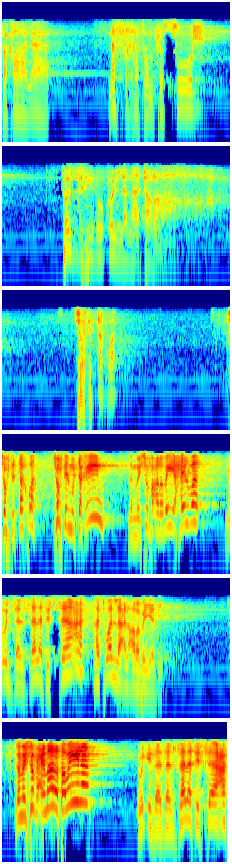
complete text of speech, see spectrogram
فقال نفخة في الصور تذهب كل ما ترى. شفت التقوى؟ شفت التقوى؟ شفت المتقين؟ لما يشوف عربية حلوة يقول زلزلة الساعة هتولع العربية دي. لما يشوف عمارة طويلة يقول إذا زلزلت الساعة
